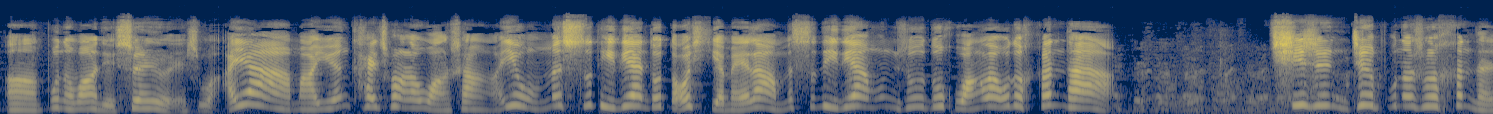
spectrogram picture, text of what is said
啊，不能忘记。虽然有人说，哎呀，马云开创了网上，哎呦，我们实体店都倒血霉了，我们实体店，我跟你说都黄了，我都恨他。其实你这不能说恨他，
